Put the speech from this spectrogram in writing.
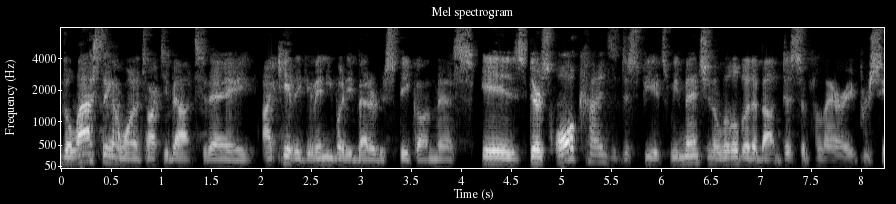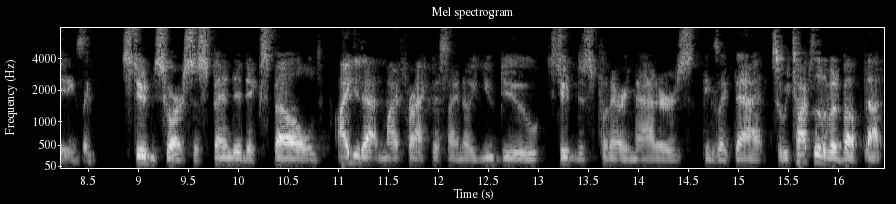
the last thing I want to talk to you about today, I can't think of anybody better to speak on this, is there's all kinds of disputes. We mentioned a little bit about disciplinary proceedings, like students who are suspended, expelled. I do that in my practice. I know you do student disciplinary matters, things like that. So we talked a little bit about that.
